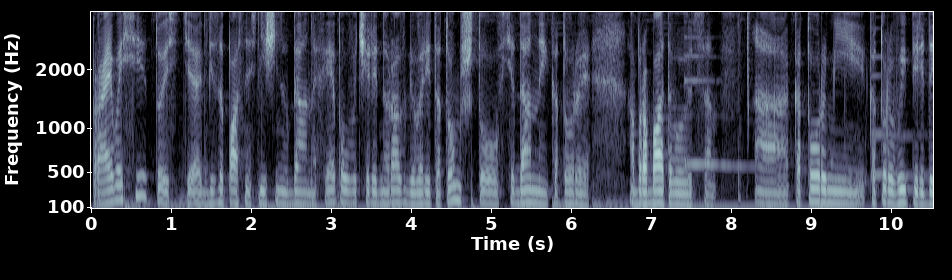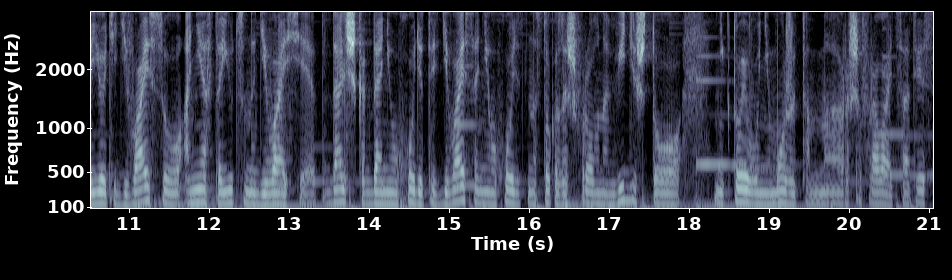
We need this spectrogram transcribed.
privacy, то есть э, безопасность личных данных. Apple в очередной раз говорит о том, что все данные, которые обрабатываются а, которыми, которые вы передаете девайсу, они остаются на девайсе. Дальше, когда они уходят из девайса, они уходят в настолько зашифрованном виде, что никто его не может там а, расшифровать. Соответственно,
